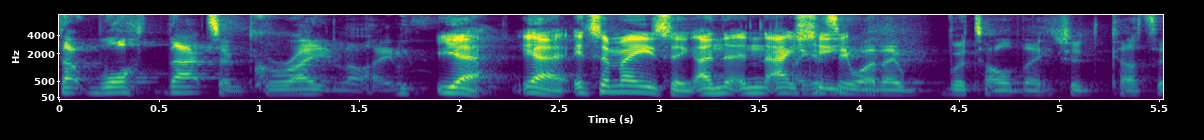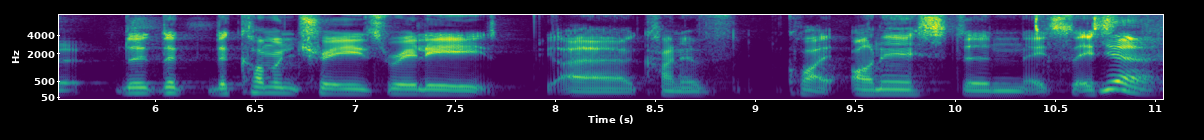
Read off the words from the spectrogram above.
that what that's a great line. Yeah, yeah, it's amazing, and and I can see actually, why they were told they should cut it. the, the the commentary is really uh, kind of quite honest, and it's it's Yeah, it's,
